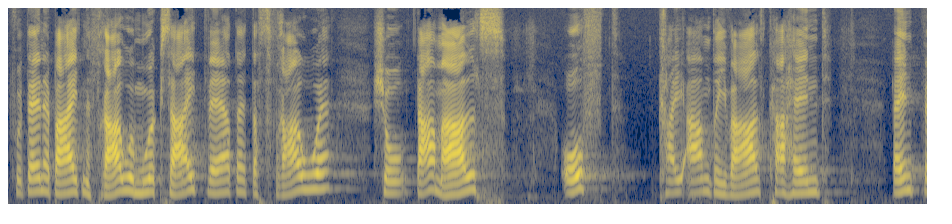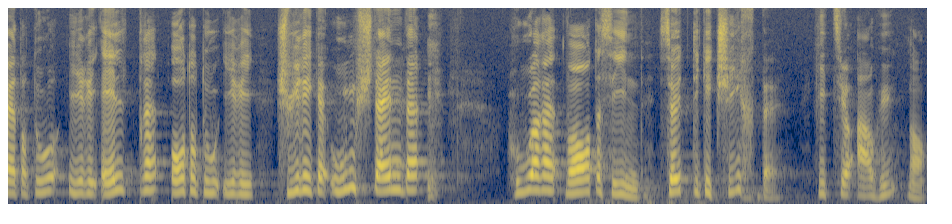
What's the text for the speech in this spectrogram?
von diesen beiden Frauen muss gesagt werden, dass Frauen schon damals oft keine andere Wahl hatten, entweder durch ihre Eltern oder durch ihre schwierigen Umstände Huren geworden sind. Solche Geschichten gibt es ja auch heute noch.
